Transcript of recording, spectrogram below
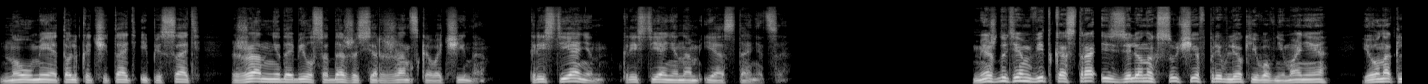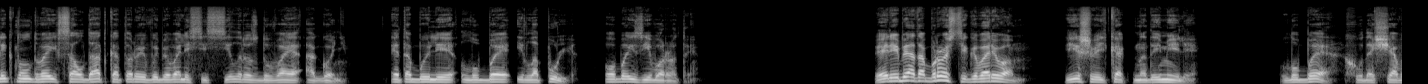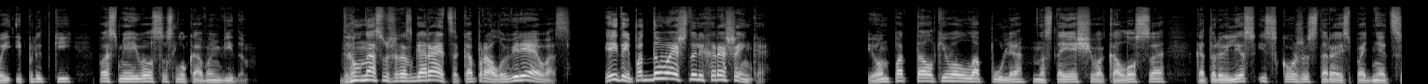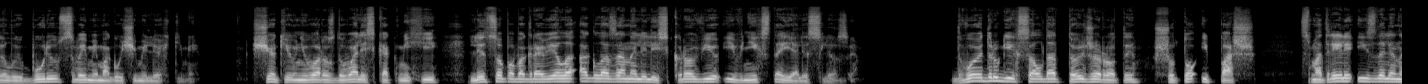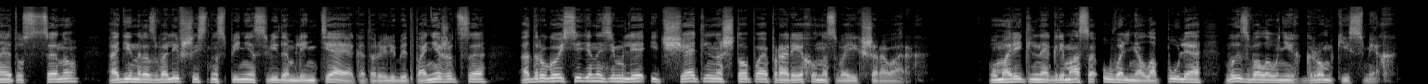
Но, умея только читать и писать, Жан не добился даже сержантского чина. Крестьянин, крестьянином и останется. Между тем вид костра из зеленых сучьев привлек его внимание, и он окликнул двоих солдат, которые выбивались из сил, раздувая огонь. Это были Лубе и Лапуль, оба из его роты. «Эй, ребята, бросьте, говорю вам! Ишь ведь как надымили!» Лубе, худощавый и прыткий, посмеивался с лукавым видом. «Да у нас уж разгорается, капрал, уверяю вас! Эй ты, поддувай, что ли, хорошенько!» И он подталкивал Лапуля, настоящего колосса, который лез из кожи, стараясь поднять целую бурю своими могучими легкими. Щеки у него раздувались, как мехи, лицо побагровело, а глаза налились кровью, и в них стояли слезы. Двое других солдат той же роты, Шуто и Паш, смотрели издали на эту сцену, один развалившись на спине с видом лентяя, который любит понежиться, а другой сидя на земле и тщательно штопая прореху на своих шароварах. Уморительная гримаса увольня Лапуля вызвала у них громкий смех.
